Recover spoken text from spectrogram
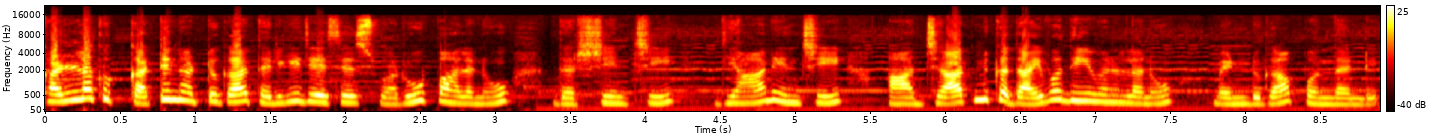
కళ్ళకు కట్టినట్టుగా తెలియజేసే స్వరూపాలను దర్శించి ధ్యానించి ఆధ్యాత్మిక దైవ దీవెనలను మెండుగా పొందండి.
